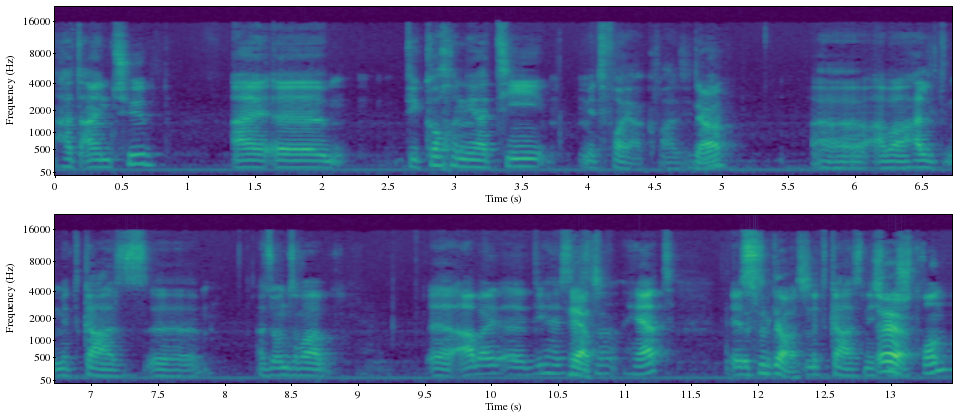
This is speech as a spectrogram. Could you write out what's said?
hat ein Typ, äh, wir kochen ja Tee mit Feuer quasi. Ja. Ne? Äh, aber halt mit Gas. Äh, also unserer äh, Arbeit, äh, wie heißt Herd. das? Ne? Herd ist, Ist mit Gas. Mit Gas, nicht Ja, mit. Strom.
